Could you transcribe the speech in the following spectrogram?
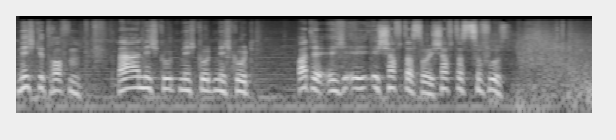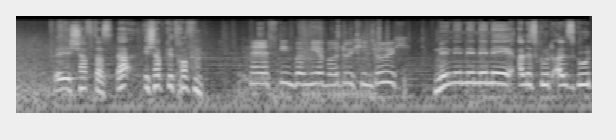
Nicht getroffen. Na, nicht gut, nicht gut, nicht gut. Warte, ich, ich, ich schaff das so. Ich schaff das zu Fuß. Ich schaff das. Ja, ich hab getroffen. Ja, das ging bei mir aber durch ihn durch. Nee, nee, nee, nee, nee. Alles gut, alles gut.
